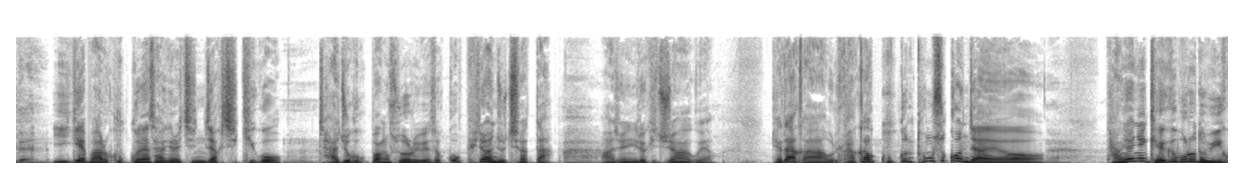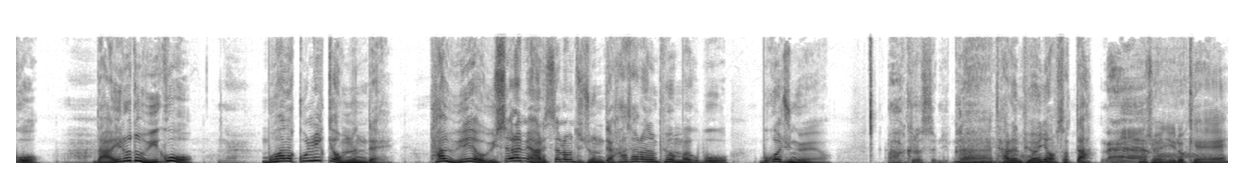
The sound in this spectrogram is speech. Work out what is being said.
네. 이게 바로 국군의 사기를 진작시키고 자주 국방 수호를 위해서 꼭 필요한 조치였다. 아, 아, 저는 이렇게 주장하고요. 게다가 우리 각각 국군 통수권자예요. 당연히 계급으로도 위고 나이로도 위고 네. 뭐 하나 꿀릴 게 없는데 다 위에요. 윗사람이 아랫사람한테 좋은데 하사라는 표현 말고 뭐 뭐가 중요해요? 아 그렇습니까? 네, 다른 표현이 없었다. 네. 저는 이렇게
